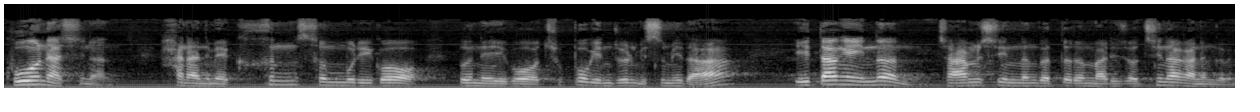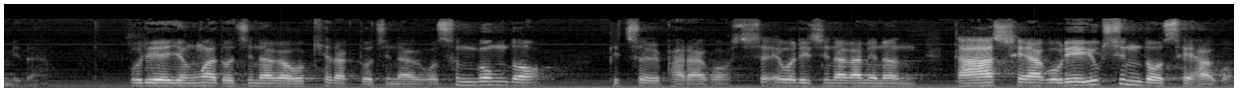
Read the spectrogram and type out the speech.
구원하시는 하나님의 큰 선물이고 은혜이고 축복인 줄 믿습니다. 이 땅에 있는 잠시 있는 것들은 말이죠 지나가는 겁니다. 우리의 영화도 지나가고 쾌락도 지나가고 성공도 빛을 발하고 세월이 지나가면은 다 쇠하고 우리의 육신도 쇠하고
